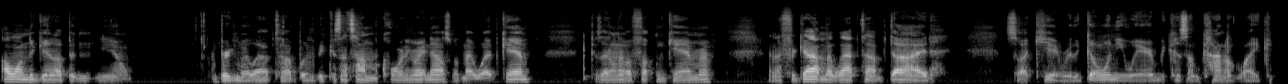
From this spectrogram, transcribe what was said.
I wanted to get up and you know bring my laptop with me because that's how I'm recording right now. Is with my webcam because I don't have a fucking camera, and I forgot my laptop died so I can't really go anywhere because I'm kind of like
